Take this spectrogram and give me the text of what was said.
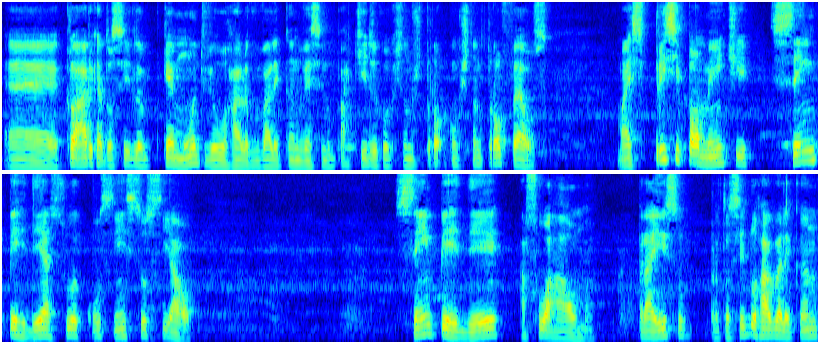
é, claro que a torcida quer muito ver o Raio Valecano vencendo partidas, conquistando, conquistando troféus, mas principalmente sem perder a sua consciência social, sem perder a sua alma. Para isso, para a torcida do Raio Valecano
